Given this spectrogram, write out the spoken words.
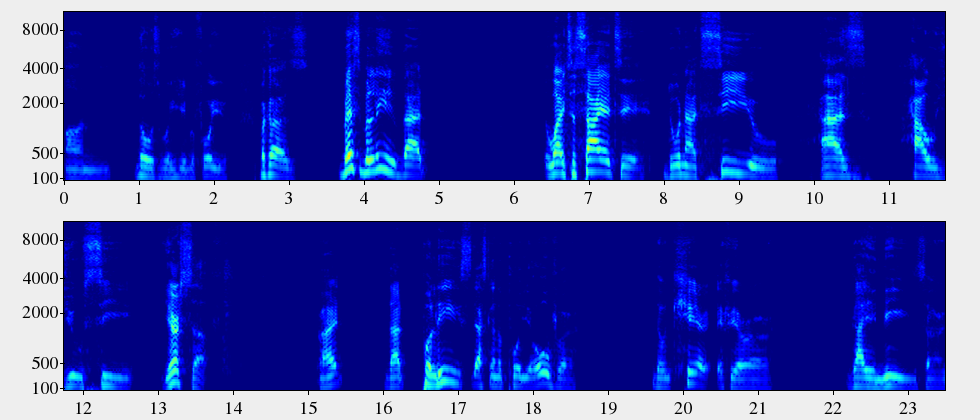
on those who were here before you. Because best believe that white society do not see you as how you see yourself. Right? That police that's going to pull you over don't care if you're Guyanese or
